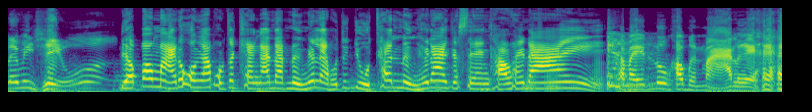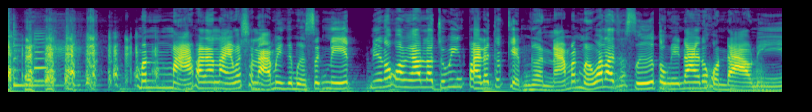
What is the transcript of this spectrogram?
เลยวิ่งฉิว เดี๋ยวเป้าหมายทุกคนครับผมจะแข่งอันดับหนึ่งนี่แหละผมจะอยู่แท่นหนึ่งให้ได้จะแซงเขาให้ได้ ทำไมรูปเขาเหมือนหมาเลย มันหมาพันธุ์อะไรว่าฉลามไม่เห็นจะเหมือนสักนิดเนี่ยทุกคนครับเราจะวิ่งไปแล้วก็เก็บเงินนะ มันเหมือนว่าเราจะซื้อตรงนี้ได้ทุกคนดาวนี้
